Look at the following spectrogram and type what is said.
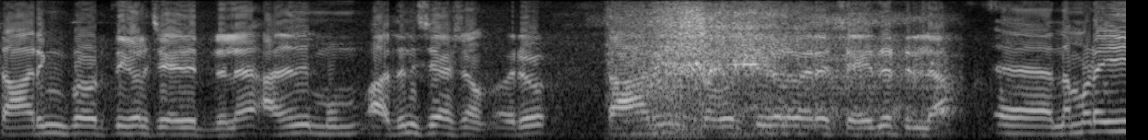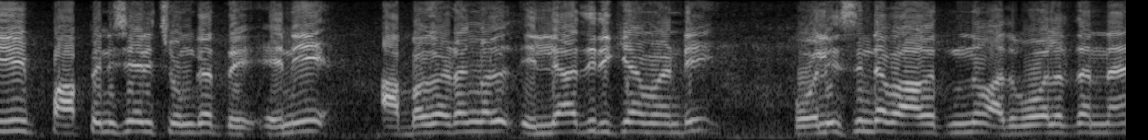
ടാറിംഗ് പ്രവൃത്തികൾ ചെയ്തിട്ടില്ല അതിന് മുമ്പ് അതിനുശേഷം ഒരു പ്രവൃത്തികൾ വരെ ചെയ്തിട്ടില്ല. നമ്മുടെ ഈ പാപ്പിനിശ്ശേരി ചുങ്കത്ത് ഇനി അപകടങ്ങൾ ഇല്ലാതിരിക്കാൻ വേണ്ടി പോലീസിന്റെ ഭാഗത്തു നിന്നും അതുപോലെ തന്നെ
